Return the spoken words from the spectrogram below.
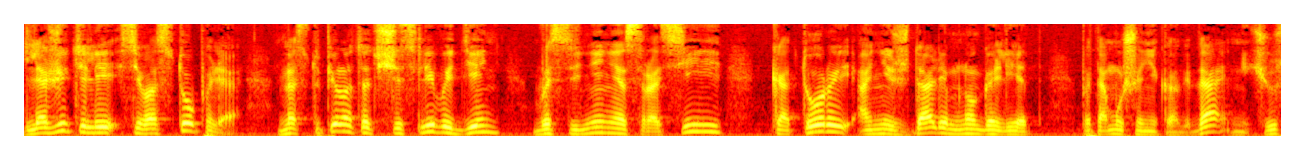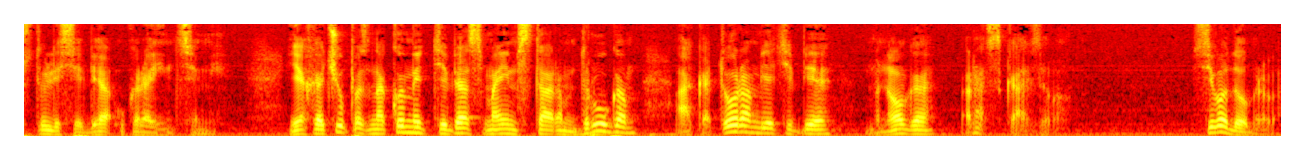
Для жителей Севастополя наступил этот счастливый день воссоединения с Россией, который они ждали много лет, потому что никогда не чувствовали себя украинцами. Я хочу познакомить тебя с моим старым другом, о котором я тебе много рассказывал. Всего доброго.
